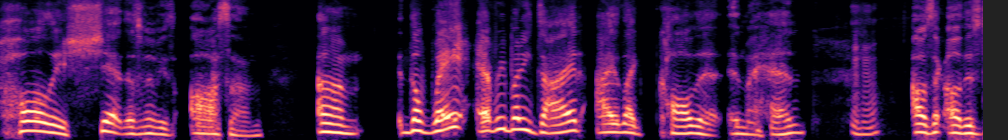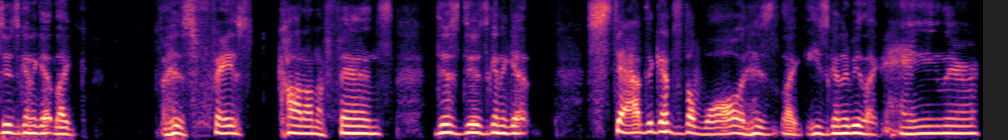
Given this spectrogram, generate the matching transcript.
Holy shit, this movie's awesome. Um, the way everybody died, I like called it in my head. Mhm. I was like, oh, this dude's gonna get like his face caught on a fence. This dude's gonna get stabbed against the wall and his like he's gonna be like hanging there.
